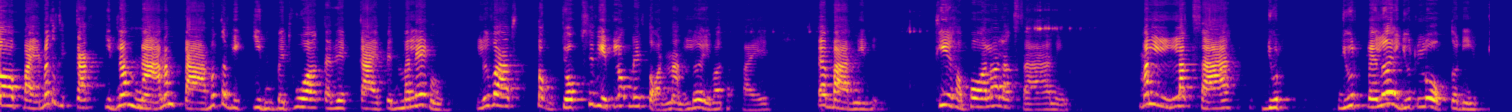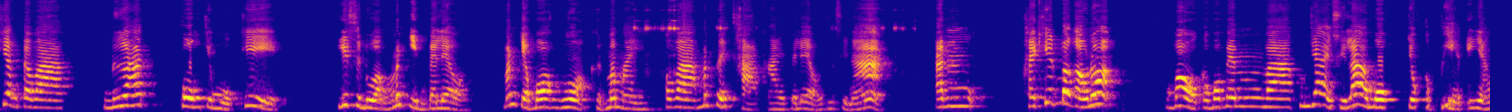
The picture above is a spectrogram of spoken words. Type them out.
ต่อไป มันก็สิกัดกินน้ำหนาน้ำตา มันก็สิกินไปทั่วก็เลยกลายเป็นมะเร็ง หรือว่าต้องจบชีวิตลงในตอนนั้นเลยว่าถ้าไปแต่บาดนี้ที่เขาพอแล้วรักษานี่ มันรักษาหยุดหยุดไปเลยหยุดโรคตัวนี้ เพียงแต่ว่าเนื้อโพรงจมูกที่ลิสดวงมันกินไปแล้ว มันจะบอกงอกขึ้นมาใหม่ เพราะว่ามันเคยขาดหายไปแล้วจังสินะ อันให้คิดบิ่งเอาเนาะเว้าก็บ่แม่นว่าคุณยายศิลามกจกกระเปียดอีหยัง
